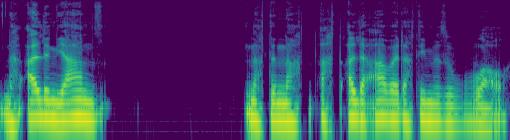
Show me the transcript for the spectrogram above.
nach all den Jahren, nach, den, nach, nach all der Arbeit, dachte ich mir so, wow,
